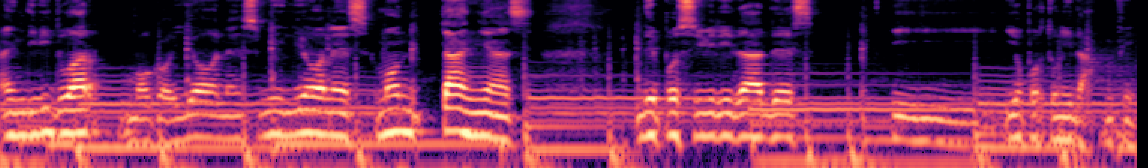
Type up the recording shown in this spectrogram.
a individuar mogollones, millones, montañas de posibilidades y, y, oportunidad, en fin.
